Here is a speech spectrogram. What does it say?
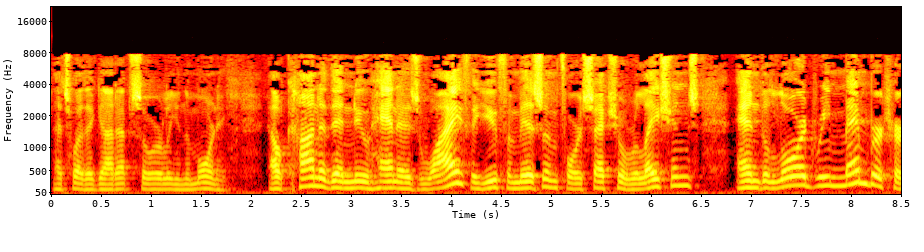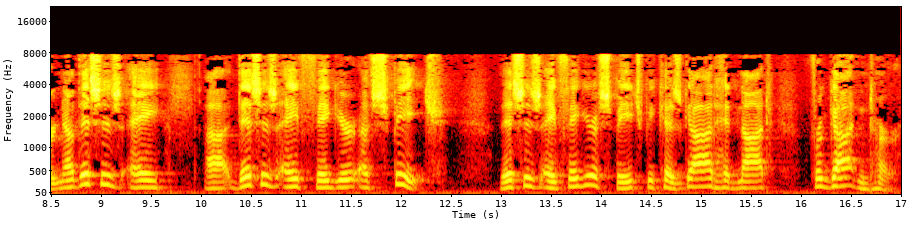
That's why they got up so early in the morning. Elkanah then knew Hannah's wife, a euphemism for sexual relations, and the Lord remembered her. Now this is a uh, this is a figure of speech. This is a figure of speech because God had not forgotten her.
